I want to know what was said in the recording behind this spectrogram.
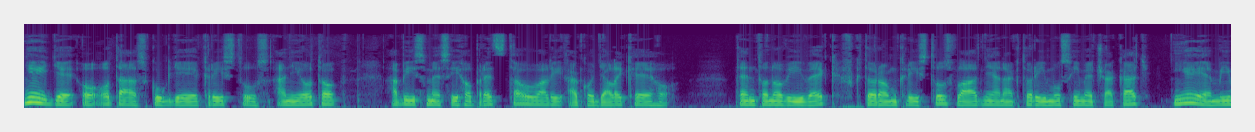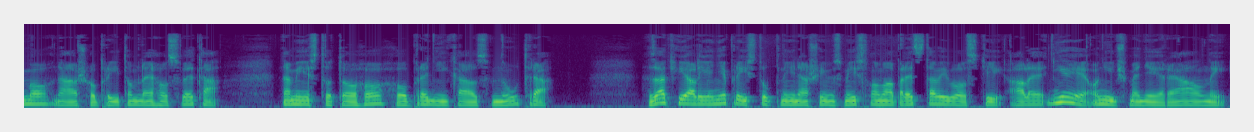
Nejde o otázku, kde je Kristus, ani o to, aby sme si ho predstavovali ako ďalekého. Tento nový vek, v ktorom Kristus vládne a na ktorý musíme čakať, nie je mimo nášho prítomného sveta. Namiesto toho ho preniká zvnútra – Zatiaľ je neprístupný našim zmyslom a predstavivosti, ale nie je o nič menej reálny.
